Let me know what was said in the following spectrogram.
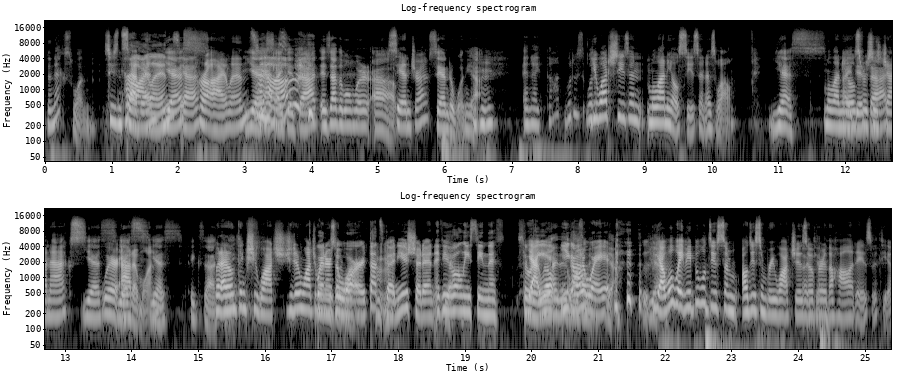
the next one. Season Pearl seven. Islands. Yes. yes. Pearl Islands. Yes, Uh-huh. I did that. Is that the one where uh, Sandra. Sandra one? Yeah. Mhm. And I thought, what is what? You watched season millennials season as well. yes, Millennials versus that. Gen X. Yes, where yes, Adam won. Yes, exactly. But I don't think she watched. She didn't watch Winners at War. That's Mm-mm. good. You shouldn't. If you've Yeah. only seen this three, Yeah, we'll- you gotta watch wait. it. Yeah. Yeah. we'll wait. Maybe we'll do some. I'll do some rewatches over Okay. the holidays with you.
